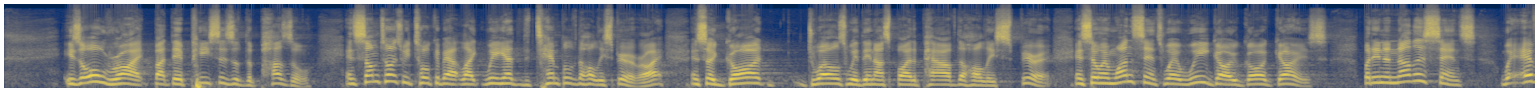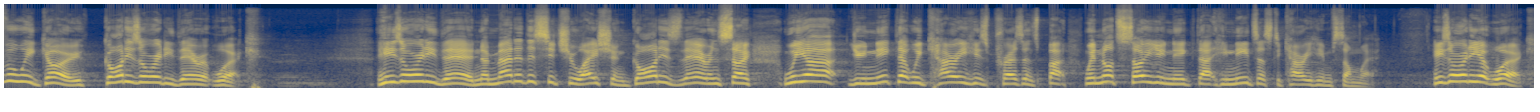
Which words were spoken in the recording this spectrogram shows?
is all right, but they're pieces of the puzzle. And sometimes we talk about like we had the temple of the Holy Spirit, right? And so God dwells within us by the power of the Holy Spirit. And so, in one sense, where we go, God goes. But in another sense, wherever we go, God is already there at work. He's already there. No matter the situation, God is there. And so we are unique that we carry His presence, but we're not so unique that He needs us to carry Him somewhere. He's already at work.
